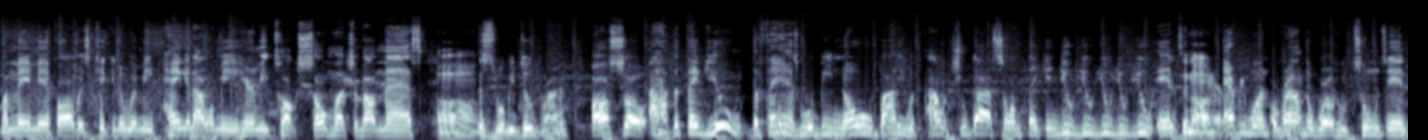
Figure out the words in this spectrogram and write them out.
my main man, for always kicking it with me, hanging out with me, hearing me talk so much about mask. Oh. Um. This is what we do, Brian. Also, I have to thank you, the fans. We would be nobody without you guys. So I'm thanking you, you, you, you, you, and It's an honor. everyone around the world who tunes in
